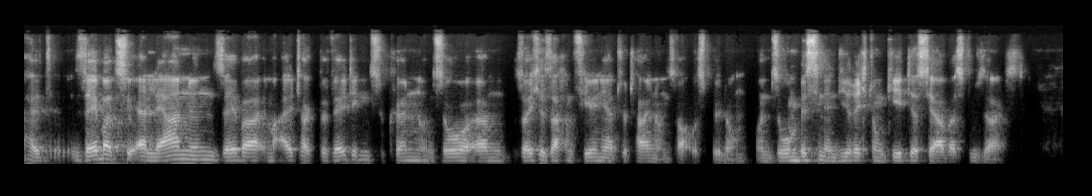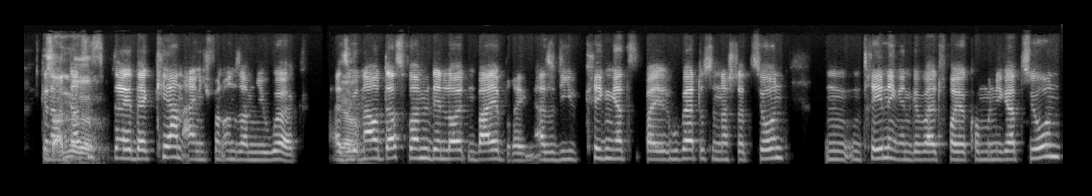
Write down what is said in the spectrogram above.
halt selber zu erlernen, selber im Alltag bewältigen zu können und so. Ähm, solche Sachen fehlen ja total in unserer Ausbildung. Und so ein bisschen in die Richtung geht es ja, was du sagst. Das genau, andere, das ist der, der, Kern eigentlich von unserem New Work. Also ja. genau das wollen wir den Leuten beibringen. Also die kriegen jetzt bei Hubertus in der Station ein, ein Training in gewaltfreie Kommunikation.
